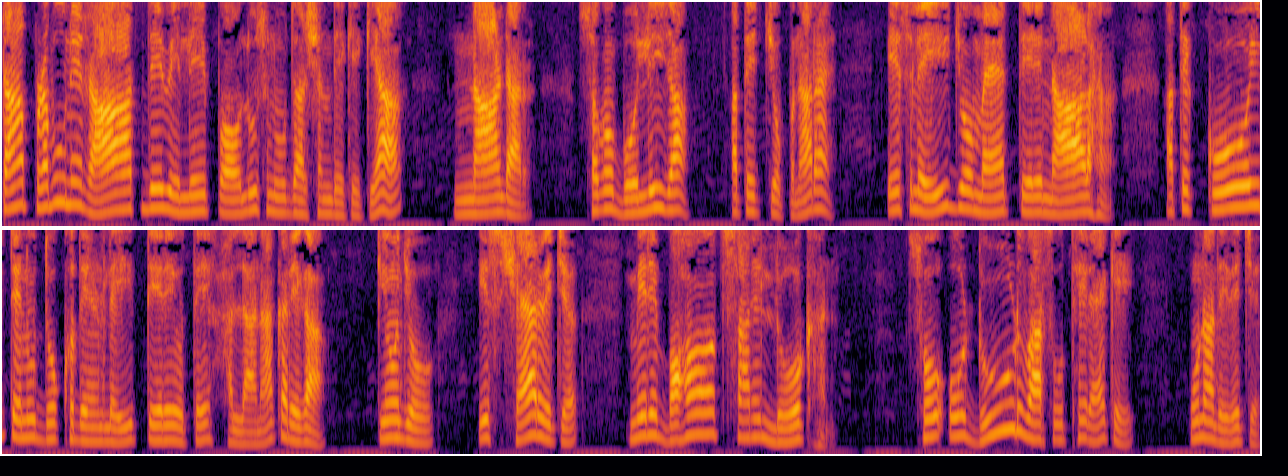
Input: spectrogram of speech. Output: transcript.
ਤਾਂ ਪ੍ਰਭੂ ਨੇ ਰਾਤ ਦੇ ਵੇਲੇ ਪੌਲਸ ਨੂੰ ਦਰਸ਼ਨ ਦੇ ਕੇ ਕਿਹਾ, ਨਾ ਡਰ, ਸਗੋਂ ਬੋਲੀ ਜਾ ਅਤੇ ਚੁੱਪ ਨਾ ਰਹਿ। ਇਸ ਲਈ ਜੋ ਮੈਂ ਤੇਰੇ ਨਾਲ ਹਾਂ ਅਤੇ ਕੋਈ ਤੈਨੂੰ ਦੁੱਖ ਦੇਣ ਲਈ ਤੇਰੇ ਉੱਤੇ ਹੱਲਾ ਨਾ ਕਰੇਗਾ। ਕਿਉਂ ਜੋ ਇਸ ਸ਼ਹਿਰ ਵਿੱਚ ਮੇਰੇ ਬਹੁਤ ਸਾਰੇ ਲੋਕ ਹਨ। ਸੋ ਉਹ ਡੂੜ ਵਰਸ ਉੱਥੇ ਰਹਿ ਕੇ ਉਹਨਾਂ ਦੇ ਵਿੱਚ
